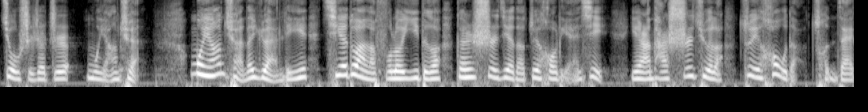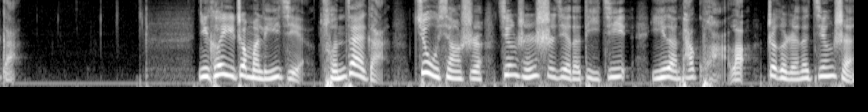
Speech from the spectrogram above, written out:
就是这只牧羊犬。牧羊犬的远离切断了弗洛伊德跟世界的最后联系，也让他失去了最后的存在感。你可以这么理解，存在感就像是精神世界的地基，一旦它垮了，这个人的精神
